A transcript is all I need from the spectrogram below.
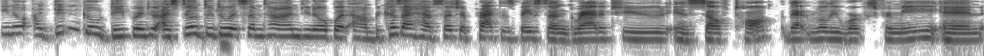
You know, I didn't go deeper into it. I still do do it sometimes, you know, but um, because I have such a practice based on gratitude and self-talk, that really works for me. And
